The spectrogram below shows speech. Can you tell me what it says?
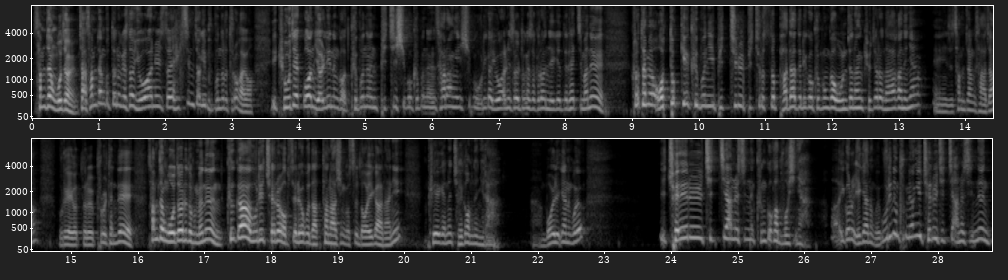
3장 5절. 자, 3장부터는 그래서 요한일서의 핵심적인 부분으로 들어가요. 이 교제권 열리는 것. 그분은 빛이시고 그분은 사랑이시고 우리가 요한일서를 통해서 그런 얘기들을 했지만은 그렇다면 어떻게 그분이 빛을 빛으로서 받아들이고 그분과 온전한 교제로 나아가느냐? 예, 이제 3장 4장 우리가 이것들을 풀을 텐데 3장 5절에도 보면은 그가 우리 죄를 없애려고 나타나신 것을 너희가 안 하니 그에게는 죄가 없느니라. 아, 뭘 얘기하는 거예요? 이 죄를 짓지 않을 수 있는 근거가 무엇이냐? 아, 이거를 얘기하는 거예요. 우리는 분명히 죄를 짓지 않을 수 있는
